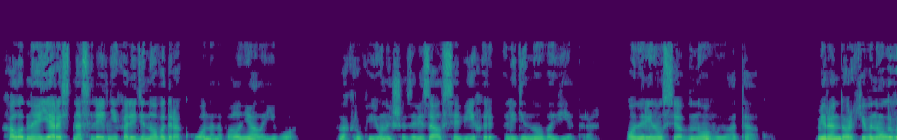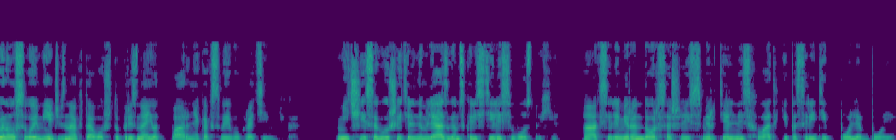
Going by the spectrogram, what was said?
Холодная ярость наследника ледяного дракона наполняла его. Вокруг юноши завязался вихрь ледяного ветра. Он ринулся в новую атаку. Мирандор кивнул и вынул свой меч в знак того, что признает парня как своего противника. Мечи с оглушительным лязгом скрестились в воздухе. Аксель и Мирандор сошлись в смертельной схватке посреди поля боя.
